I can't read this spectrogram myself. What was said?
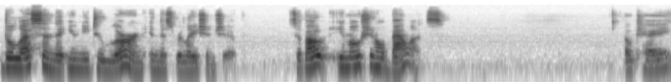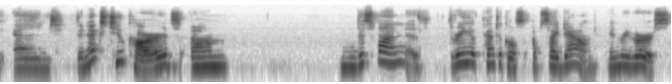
the lesson that you need to learn in this relationship. It's about emotional balance. Okay, and the next two cards, um, this one, Three of Pentacles upside down in reverse.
